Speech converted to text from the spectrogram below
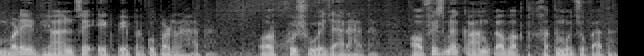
बड़े ध्यान से एक पेपर को पढ़ रहा था और खुश हुए जा रहा था। ऑफ़िस में काम का वक्त खत्म हो चुका था।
